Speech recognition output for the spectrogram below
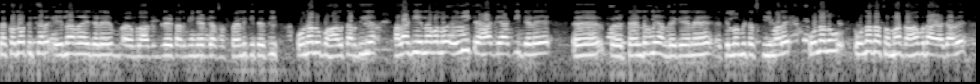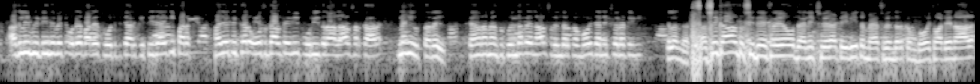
ਤੇ ਕਦੋਂ ਤੱਕ ਇਹਨਾਂ ਦੇ ਜਿਹੜੇ ਮੁਲਾਜ਼ਮ ਜਿਹੜੇ ਟਰਮੀਨੇਟ ਜਾਂ ਸਸਪੈਂਡ ਕੀਤੇ ਸੀ, ਉਹਨਾਂ ਨੂੰ ਬਹਾਲ ਕਰਦੀ ਹੈ। ਹਾਲਾਂਕਿ ਇਹਨਾਂ ਵੱਲੋਂ ਇਹ ਵੀ ਕਿਹਾ ਗਿਆ ਕਿ ਜਿਹੜੇ ਟੈਂਡਰ ਲਿਆਂਦੇ ਗਏ ਨੇ ਕਿਲੋਮੀਟਰ ਸਕੀਮ ਵਾਲੇ। ਉਹਨਾਂ ਨੂੰ, ਉਹਨਾਂ ਦਾ ਸਮਾਂ ਗਾਂਹ ਵਧਾਇਆ ਜਾਵੇ। ਅਗਲੀ ਮੀਟਿੰਗ ਦੇ ਵਿੱਚ ਉਹਦੇ ਬਾਰੇ ਸੋਚ ਵਿਚਾਰ ਕੀਤੀ ਜਾਏਗੀ, ਪਰ ਹਜੇ ਤੱਕ ਉਸ ਗੱਲ ਤੇ ਵੀ ਪੂਰੀ ਤਰ੍ਹਾਂ ਨਾਲ ਸਰਕਾਰ ਨਹੀਂ ਉਤਰ ਰਹੀ। ਕੈਮਰਾਮੈਨ ਸੁਖਵਿੰਦਰ ਦੇ ਨਾਲ ਸੁਰਿੰਦਰ ਕੰਬੋਜ, ਦੈਨਿਕ ਸਵੇਰਾ ਟੀਵੀ, ਜਲੰਧਰ। ਸਤਿ ਸ਼੍ਰੀ ਅਕਾਲ, ਤੁਸੀਂ ਦੇਖ ਰਹੇ ਹੋ ਦੈਨਿਕ ਸਵੇਰਾ ਟੀਵੀ ਤੇ ਮੈਂ ਸੁਰਿੰਦਰ ਕੰਬੋਜ ਤੁਹਾਡੇ ਨਾਲ।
